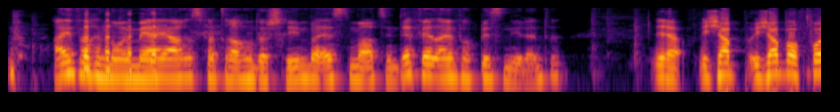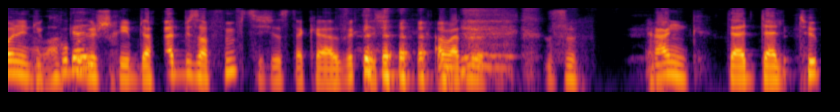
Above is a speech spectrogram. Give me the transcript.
Einfach einen neuen Mehrjahresvertrag unterschrieben bei Aston Martin. Der fährt einfach bis in die Rente. Ja, ich hab, ich hab auch vorhin in die Aber Gruppe Geld. geschrieben, der fährt bis er 50 ist, der Kerl, wirklich. Aber das ist krank. Der, der Typ,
